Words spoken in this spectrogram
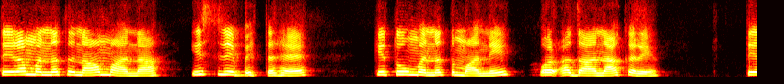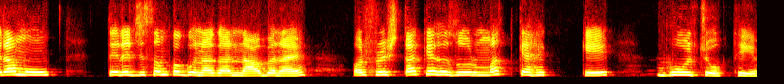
तेरा मन्नत ना माना इसलिए बेहतर है कि तू मन्नत माने और अदा ना करे। तेरा मुँह तेरे जिस्म को गुनागार ना बनाए और फरिश्ता के हजूर मत कह के भूल चूक थी।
